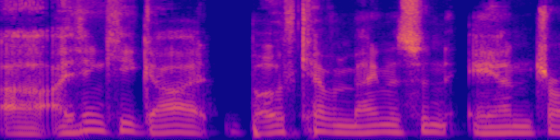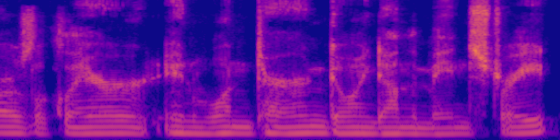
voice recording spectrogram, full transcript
Uh, I think he got both Kevin Magnussen and Charles Leclerc in one turn going down the main straight.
